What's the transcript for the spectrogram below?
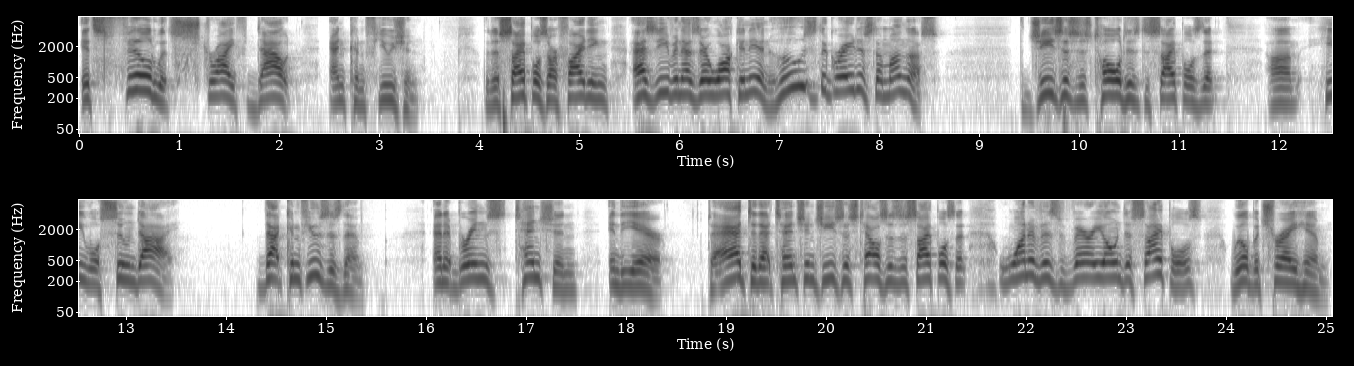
it's filled with strife, doubt, and confusion. The disciples are fighting as even as they're walking in. Who's the greatest among us? Jesus has told his disciples that um, he will soon die. That confuses them and it brings tension in the air. To add to that tension, Jesus tells his disciples that one of his very own disciples will betray him.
